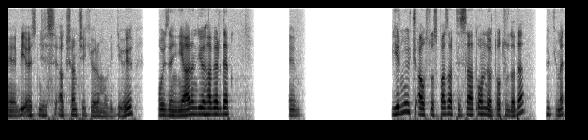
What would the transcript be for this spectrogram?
e, bir öncesi akşam çekiyorum bu videoyu. O yüzden yarın diyor haberde e, 23 Ağustos pazartesi saat 14.30'da da hükümet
